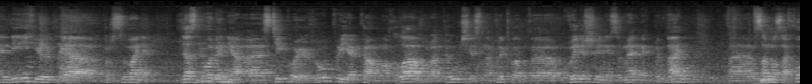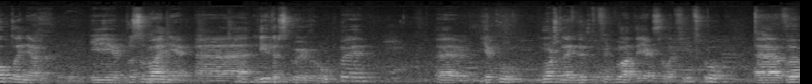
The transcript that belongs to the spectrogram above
релігію для просування, для створення е, стійкої групи, яка могла брати участь, наприклад, е, у вирішенні земельних питань, е, в самозахопленнях і просуванні лідерської групи, яку можна ідентифікувати як салафітську, е, в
